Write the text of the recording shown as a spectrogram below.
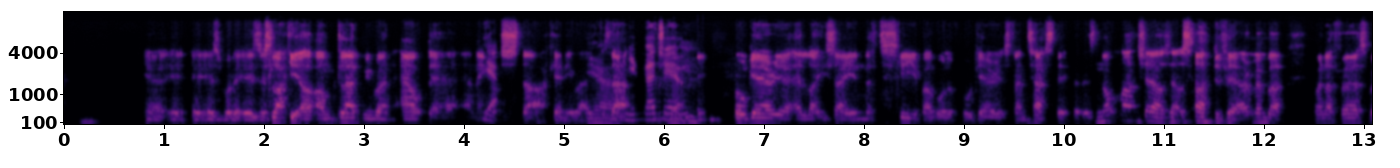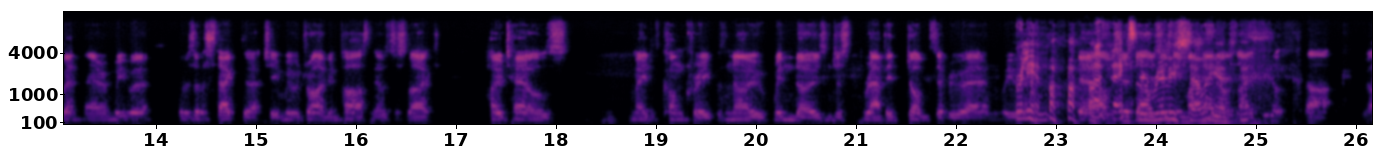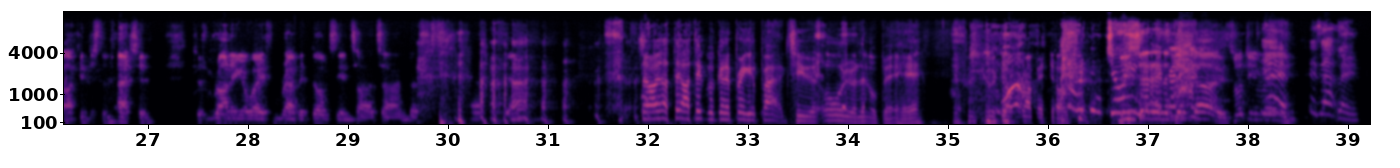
yeah, it, it is what it is. It's lucky. I- I'm glad we weren't out there and then Yeah. got stuck anyway. Yeah. Because Can that you imagine? in Bulgaria, and like you say, in the ski bubble of Bulgaria, it's fantastic, but there's not much else outside of it. I remember when I first went there, and we were it was on a stag do actually, and we were driving past, and there was just like hotels made of concrete with no windows and just rabid dogs everywhere. And we were, Brilliant. Yeah, I was Perfect. just, I You're was really just selling head, I it. was like, if we got stuck, I can just imagine just running away from rabid dogs the entire time. But uh, yeah. So I, I think I think we're going to bring it back to order a little bit here. We've got rabbit dog. I'm enjoying Who said that. anything goes? What do you Yeah, mean? exactly.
